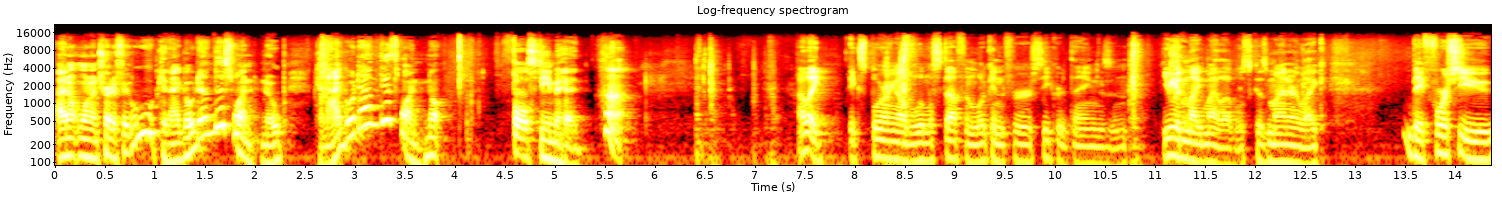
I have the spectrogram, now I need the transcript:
I don't want to try to figure, ooh, can I go down this one? Nope. Can I go down this one? No. Full steam ahead. Huh. I like exploring all the little stuff and looking for secret things. And you wouldn't like my levels because mine are like they force you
